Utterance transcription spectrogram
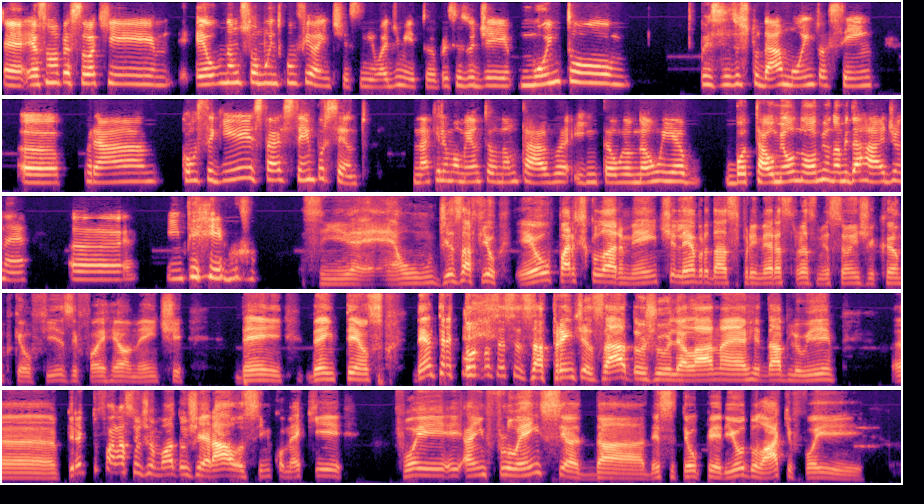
É, eu sou uma pessoa que eu não sou muito confiante, assim, eu admito. Eu preciso de muito, preciso estudar muito, assim, uh, para conseguir estar 100%. Naquele momento eu não estava, então eu não ia botar o meu nome, o nome da rádio, né, uh, em perigo. Sim, é, é, um desafio. Eu, particularmente, lembro das primeiras transmissões de campo que eu fiz e foi realmente bem, bem tenso. Dentre todos esses aprendizados, Júlia, lá na RWI, uh, queria que tu falasse de modo geral, assim, como é que foi a influência da, desse teu período lá, que foi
